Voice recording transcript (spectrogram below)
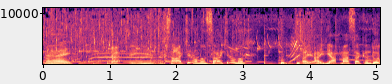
Hey. Ha, e, Sakin olun, sakin olun. Hayır, hayır yapma sakın dur.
